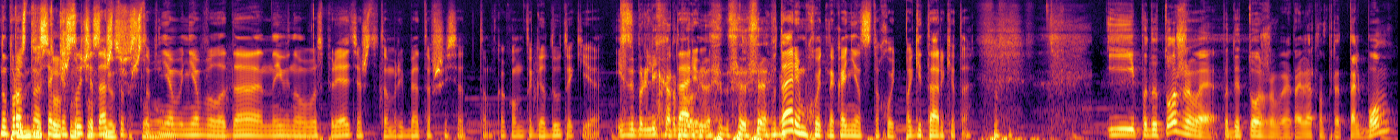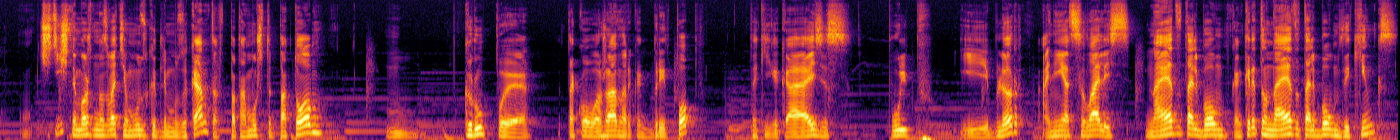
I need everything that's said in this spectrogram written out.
Ну, просто на всякий случай, да, чтобы не, не было, да, наивного восприятия, что там ребята в 60 там, каком-то году такие. Изобрели хард-рок. Вдарим хоть наконец-то, хоть по гитарке-то. И подытоживая, подытоживая, наверное, про этот альбом, частично можно назвать его музыкой для музыкантов, потому что потом группы такого жанра, как брит-поп, такие как Oasis, Pulp и Blur, они отсылались на этот альбом, конкретно на этот альбом The Kings,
